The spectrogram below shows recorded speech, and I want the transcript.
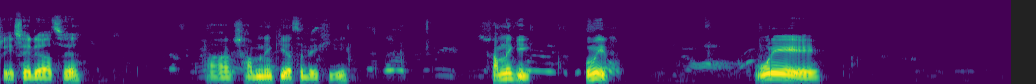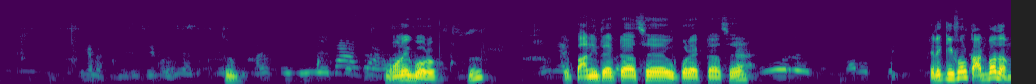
সেই সাইডে আছে। আর সামনে কি আছে দেখি? সামনে কি? কুমির? ওরে! অনেক বড়, হুম? পানিতে একটা আছে, উপরে একটা আছে। এটা কি ফল? কাঠবাদাম?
